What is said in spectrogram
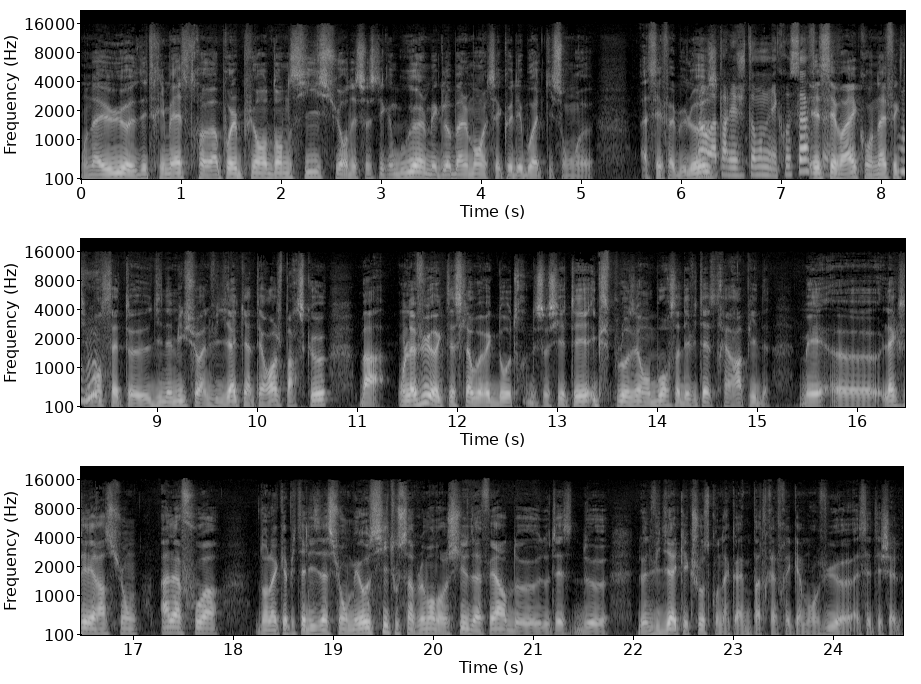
On a eu des trimestres un peu plus en dents sur des sociétés comme Google, mais globalement, c'est que des boîtes qui sont assez fabuleuse. on va parler justement de Microsoft. Et c'est vrai qu'on a effectivement mhm. cette euh, dynamique sur Nvidia qui interroge parce que, bah, on l'a vu avec Tesla ou avec d'autres, des sociétés exploser en bourse à des vitesses très rapides. Mais euh, l'accélération à la fois dans la capitalisation, mais aussi tout simplement dans le chiffre d'affaires de, de, Nvidia, quelque chose qu'on n'a quand même pas très fréquemment vu euh, à cette échelle.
